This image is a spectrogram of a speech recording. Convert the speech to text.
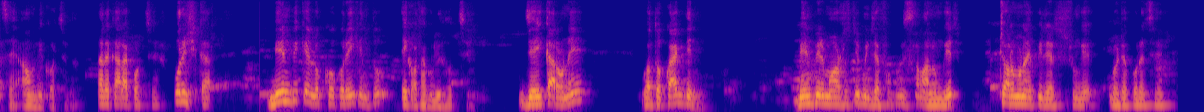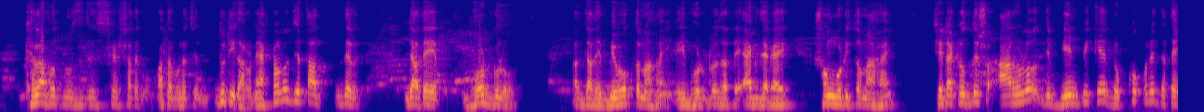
আছে? আওয়ামী করছে না। তাহলে কারা করছে? পরিষ্কার। বিএনপিকে লক্ষ্য করেই কিন্তু এই কথাগুলি হচ্ছে। যেই কারণে গত কয়েকদিন বিএনপির মহাসচিব মির্জা ফখরুল ইসলাম আলমগীর চরমনায় পীরের সঙ্গে বৈঠক করেছে। খেলাফত মজলিসের সাথে কথা বলেছে দুটি কারণে। একটা হলো যে তাদের যাতে ভোটগুলো, যাতে বিভক্ত না হয়, এই ভোটগুলো যাতে এক জায়গায় সংগঠিত না হয় সেটা একটা উদ্দেশ্য। আর হলো যে বিএনপিকে লক্ষ্য করে যাতে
